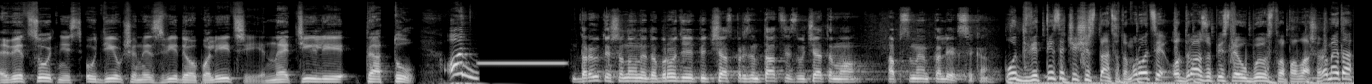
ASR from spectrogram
Відсутність у дівчини з відеополіції на тілі тату. От Даруйте, шановне добродії, під час презентації звучатиме абсонентна лексика. У 2016 році, одразу після вбивства Павла Шеремета,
